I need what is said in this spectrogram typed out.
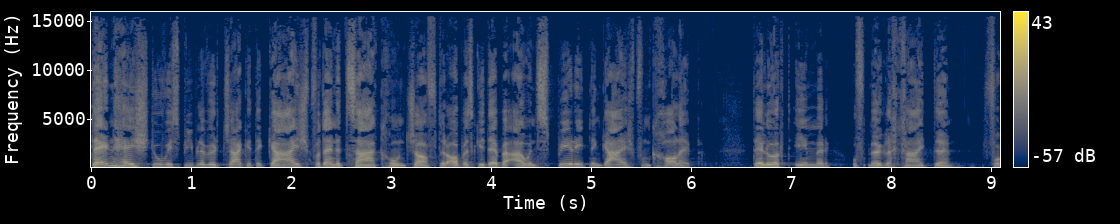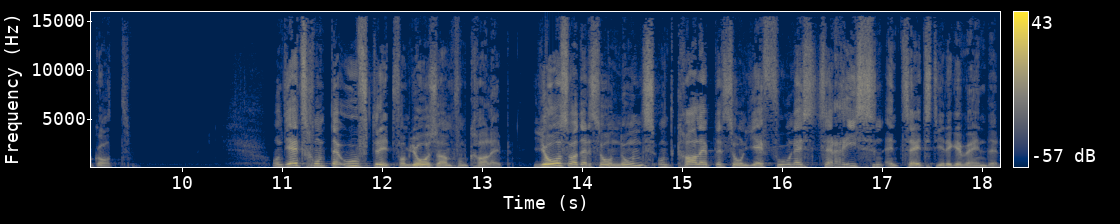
Dann hast du, wie die Bibel würde sagen, den Geist von diesen zehn Kundschafter. Aber es gibt eben auch einen Spirit, den Geist von Kaleb. Der schaut immer auf die Möglichkeiten von Gott. Und jetzt kommt der Auftritt vom Josua und vom Kaleb. Josua, der Sohn Nuns, und Kaleb, der Sohn Jephunes, zerrissen entsetzt ihre Gewänder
